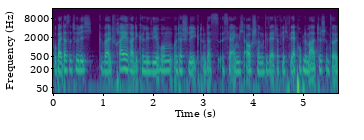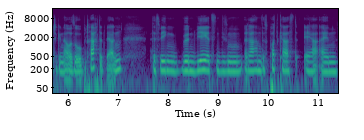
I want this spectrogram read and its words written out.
wobei das natürlich gewaltfreie Radikalisierung unterschlägt. Und das ist ja eigentlich auch schon gesellschaftlich sehr problematisch und sollte genauso betrachtet werden. Deswegen würden wir jetzt in diesem Rahmen des Podcasts eher ein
